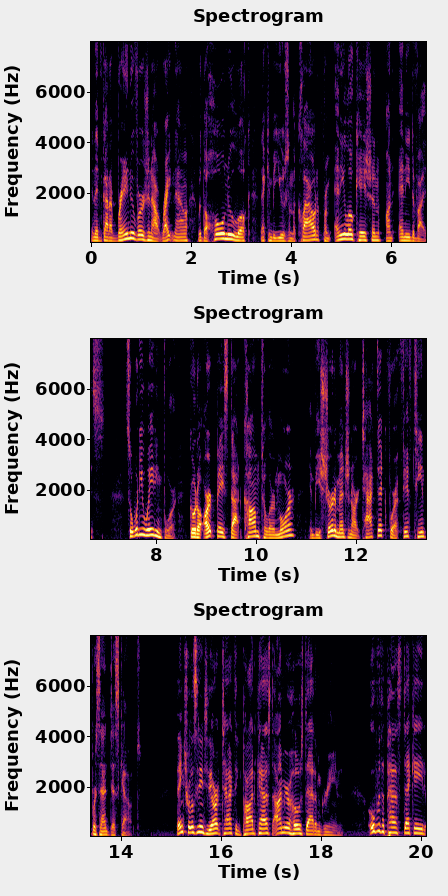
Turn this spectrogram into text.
And they've got a brand new version out right now with a whole new look that can be used on the cloud from any location on any device. So what are you waiting for? Go to artbase.com to learn more and be sure to mention Art Tactic for a 15% discount. Thanks for listening to the Art Tactic podcast. I'm your host Adam Green. Over the past decade,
